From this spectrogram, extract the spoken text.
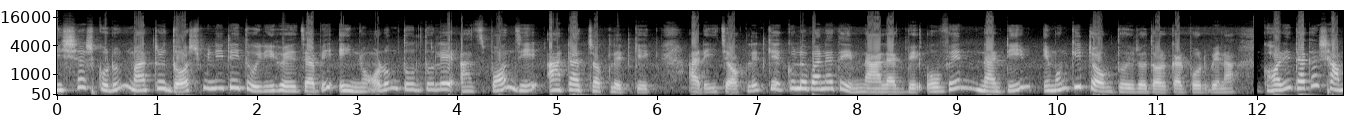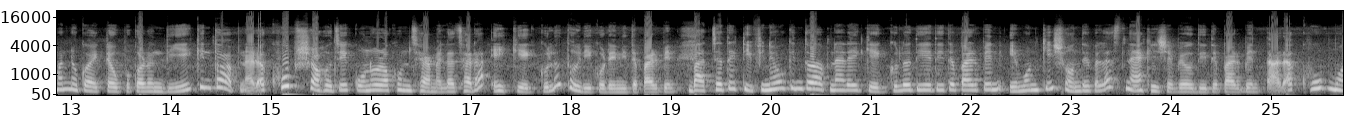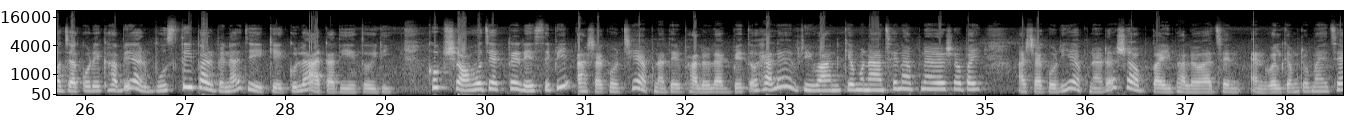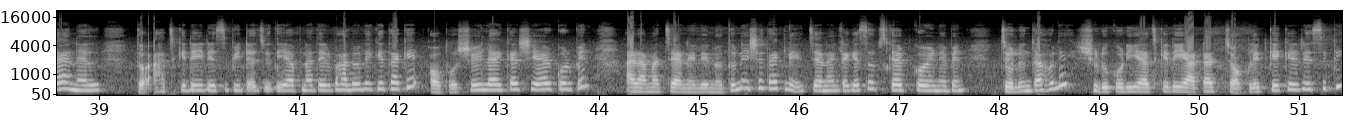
বিশ্বাস করুন, মাত্র দশ মিনিটেই তৈরি হয়ে যাবে এই নরম তুলতুলে আর স্পঞ্জি আটার চকলেট কেক। আর এই চকলেট কেকগুলো বানাতে না লাগবে ওভেন, না ডিম, এমনকি টক দইরও দরকার পড়বে না। ঘরে থাকা সামান্য কয়েকটা উপকরণ দিয়েই কিন্তু আপনারা খুব সহজে কোনো রকম ঝামেলা ছাড়া এই কেকগুলো তৈরি করে নিতে পারবেন। বাচ্চাদের টিফিনেও কিন্তু আপনারা এই কেকগুলো দিয়ে দিতে পারবেন, এমনকি সন্ধেবেলা স্ন্যাক হিসেবেও দিতে পারবেন। তারা খুব মজা করে খাবে আর বুঝতেই পারবে না যে এই কেকগুলো আটা দিয়ে তৈরি। খুব একটা রেসিপি আশা করছি আপনাদের ভালো লাগবে। তো হ্যালো এভরিওয়ান কেমন আছেন আপনারা সবাই? আশা করি আপনারা সবাই ভালো আছেন। And welcome to my channel তো আজকের এই রেসিপিটা যদি আপনাদের ভালো লেগে থাকে, অবশ্যই লাইক আর শেয়ার করবেন। আর আমার চ্যানেলে নতুন এসে থাকলে চ্যানেলটাকে সাবস্ক্রাইব করে নেবেন। চলুন তাহলে শুরু করি আজকের এই আটার চকলেট কেকের রেসিপি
